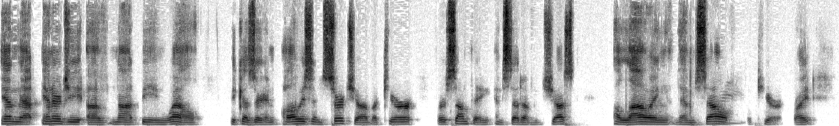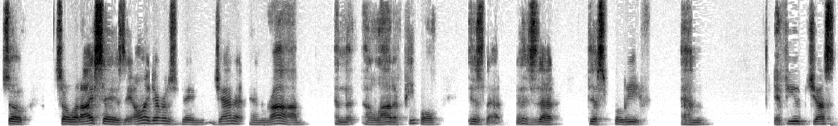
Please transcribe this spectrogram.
in that energy of not being well because they're in, always in search of a cure for something instead of just allowing themselves the cure, right? So so what I say is the only difference between Janet and Rob and the, a lot of people is that is that disbelief. And if you just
